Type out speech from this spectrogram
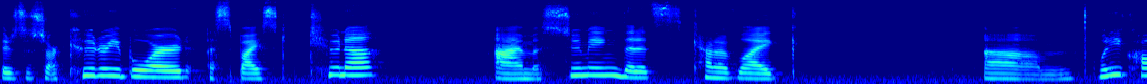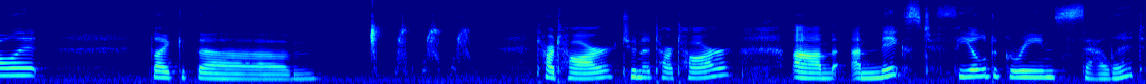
there's a charcuterie board, a spiced tuna, I'm assuming that it's kind of like, um, what do you call it? Like the um, tartare, tuna tartar, um, a mixed field green salad,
